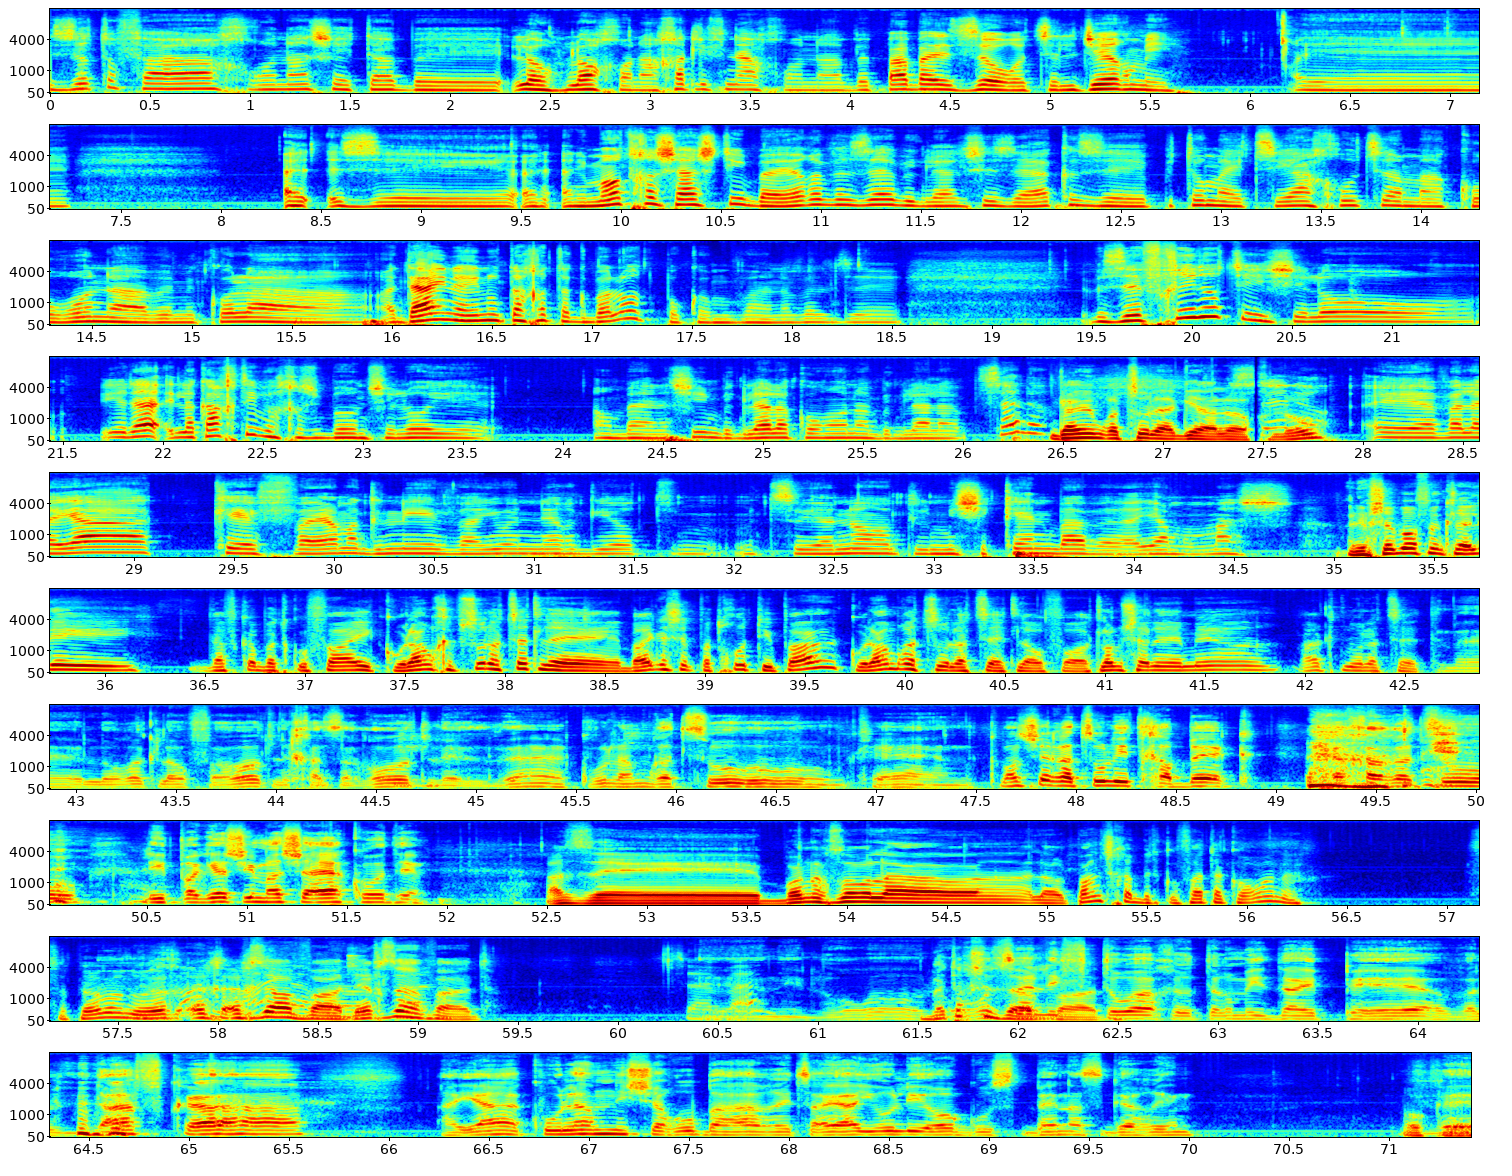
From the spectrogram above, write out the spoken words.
זאת הופעה האחרונה שהייתה ב... לא, לא האחרונה, אחת לפני האחרונה, בפאב האזור, אצל ג'רמי. אה, זה... אני- אני מאוד חששתי בערב הזה, בגלל שזה היה כזה, פתאום היציאה החוצה מהקורונה ומכל ה... עדיין היינו תחת הגבלות פה כמובן, אבל זה... וזה הפחיד אותי שלא... ידע... לקחתי בחשבון שלא יהיה הרבה אנשים בגלל הקורונה, בגלל ה... בסדר. גם אם רצו להגיע, לא יכלו. בסדר, אה, אבל היה כיף, היה מגניב, והיו אנרגיות מצוינות למי שכן בא, והיה ממש... אני חושב באופן כללי, דווקא בתקופה ההיא, כולם חיפשו לצאת, ל... ברגע שפתחו טיפה, כולם רצו לצאת להופעות. לא משנה מי, רק תנו לצאת. לא רק להופעות, לחזרות, לזה, כולם רצו, כן, כמו שרצו להתחבק, ככה רצו להיפגש עם מה שהיה קודם. אז אה, בוא נחזור לא... לאולפן שלך בתקופת הקורונה. ספר לנו איך, איך, איך מה זה עבד, איך זה? עבד. זה אה, עבד. אני לא, לא רוצה. לפתוח יותר מדי פה, אבל דווקא היה, כולם נשארו בארץ, היה יולי-אוגוסט בין הסגרים. אוקיי.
